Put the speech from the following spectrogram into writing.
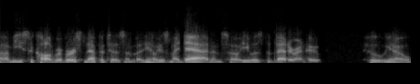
Um, he used to call it reverse nepotism, but you know, he was my dad, and so he was the veteran who, who you know,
